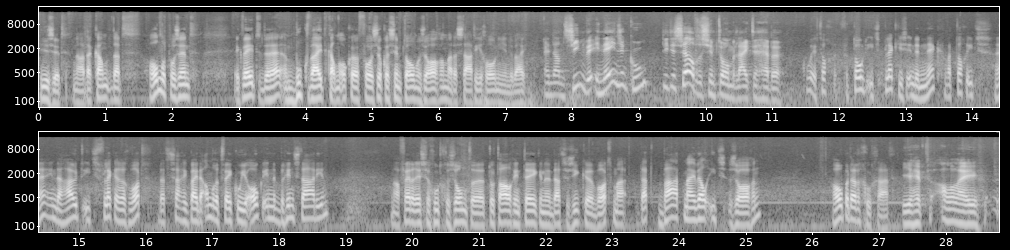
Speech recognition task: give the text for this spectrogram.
hier zit. Nou, dat kan dat 100%. Ik weet, de, hè, een boekwijd kan ook eh, voor zulke symptomen zorgen, maar dat staat hier gewoon niet in de wei. En dan zien we ineens een koe die dezelfde symptomen lijkt te hebben. De koe heeft toch, vertoont iets plekjes in de nek, wat toch iets hè, in de huid iets vlekkerig wordt. Dat zag ik bij de andere twee koeien ook in het beginstadium. Nou, verder is ze goed gezond, eh, totaal geen tekenen dat ze ziek eh, wordt. Maar dat baart mij wel iets zorgen. Hopen dat het goed gaat. Je hebt allerlei eh,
